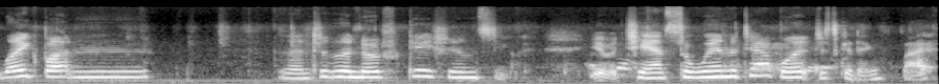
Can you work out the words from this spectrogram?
like button. And enter the notifications. You, you have a chance to win a tablet. Just kidding. Bye.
